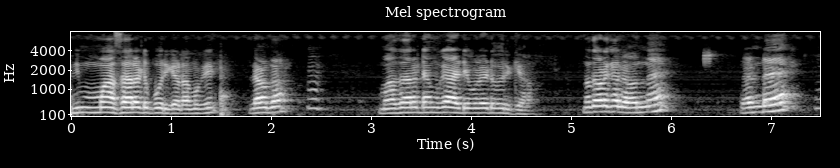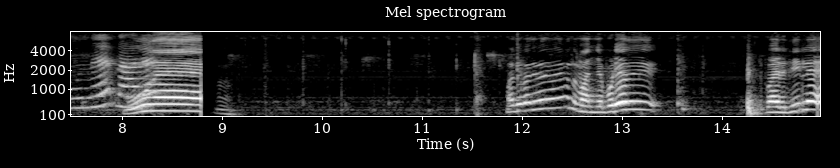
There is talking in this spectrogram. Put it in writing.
ഇനി മസാല ഇട്ട് പൊരിക്കട്ടെ നമുക്ക്. ഇല്ലാത്ത മസാല ഇട്ട് നമുക്ക് അടിപൊളിയായിട്ട് പൊരിക്കാം. എന്നാ തുടങ്ങല്ലോ ഒന്ന് രണ്ട് മൂന്ന്. മതി മതി മതി. മഞ്ഞപ്പൊടി അത് പരിധിയില്ലേ?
